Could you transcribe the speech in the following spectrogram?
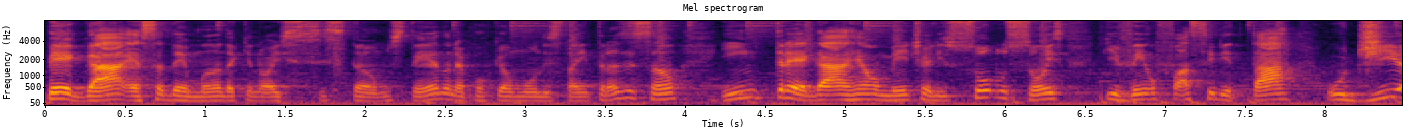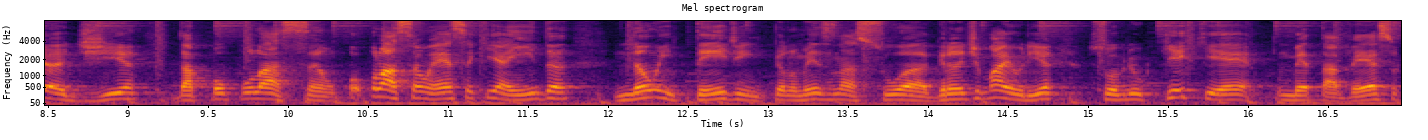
pegar essa demanda que nós estamos tendo, né, porque o mundo está em transição e entregar realmente ali soluções que venham facilitar o dia a dia da população. População essa que ainda não entendem, pelo menos na sua grande maioria, sobre o que que é o metaverso,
